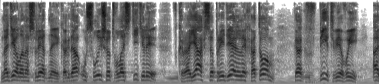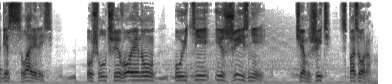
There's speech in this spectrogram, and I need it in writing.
на дело наследное, когда услышат властители в краях сопредельных о том, как в битве вы обесславились. Уж лучше воину уйти из жизни, чем жить с позором.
